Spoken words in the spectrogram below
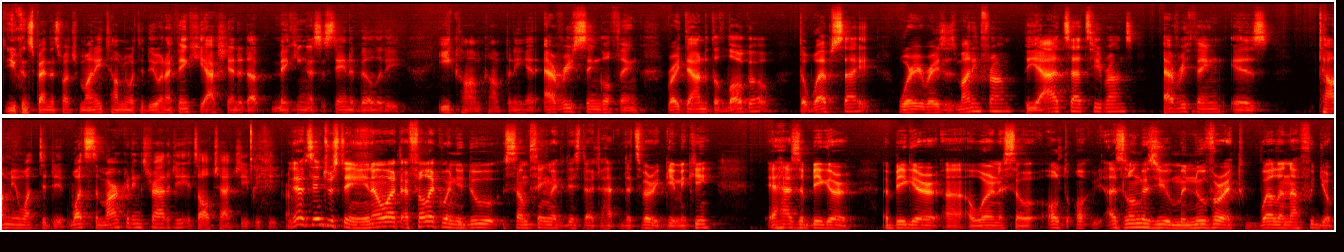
you can spend this much money. Tell me what to do. And I think he actually ended up making a sustainability ecom company, and every single thing, right down to the logo, the website, where he raises money from, the ad sets he runs, everything is. Tell me what to do. What's the marketing strategy? It's all ChatGPT. prompts. That's interesting. You know what? I feel like when you do something like this that ha- that's very gimmicky, it has a bigger a bigger uh, awareness. So ulti- as long as you maneuver it well enough with your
